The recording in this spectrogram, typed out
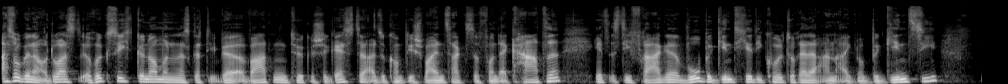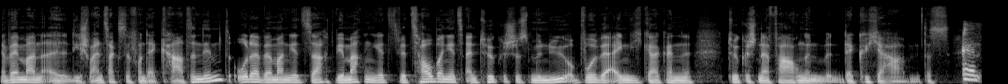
Ach so, genau. Du hast Rücksicht genommen und hast gesagt, wir erwarten türkische Gäste, also kommt die Schweinshaxe von der Karte. Jetzt ist die Frage, wo beginnt hier die kulturelle Aneignung? Beginnt sie, wenn man äh, die Schweinshaxe von der Karte nimmt oder wenn man jetzt sagt, wir machen jetzt, wir zaubern jetzt ein türkisches Menü, obwohl wir eigentlich gar keine türkischen Erfahrungen der Küche haben? Das ähm,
